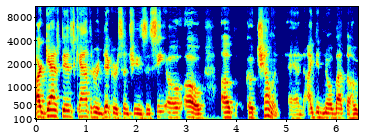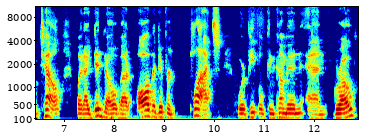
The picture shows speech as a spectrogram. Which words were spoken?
Our guest is Katherine Dickerson. She's the COO of Coachillin. And I didn't know about the hotel, but I did know about all the different plots where people can come in and grow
